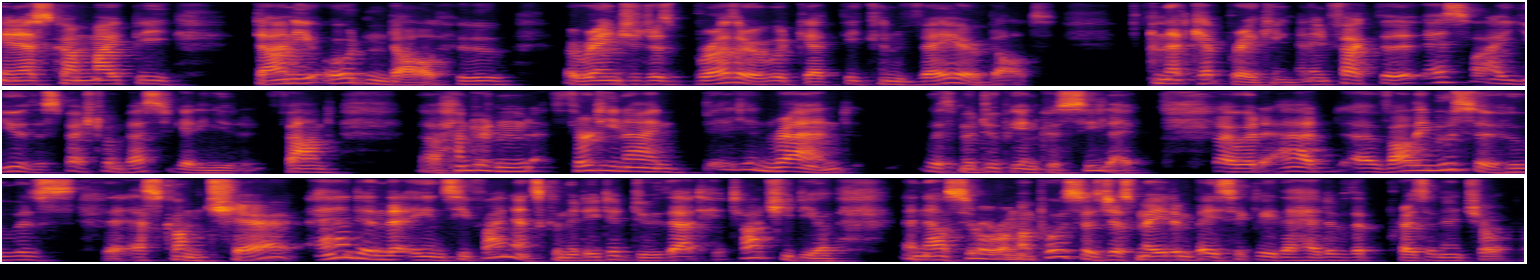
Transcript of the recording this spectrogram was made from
in Eskom might be Danny Odendaal, who arranged that his brother would get the conveyor belt. And that kept breaking. And in fact, the SIU, the Special Investigating Unit, found 139 billion rand with Medupi and Kusile. I would add uh, Valli Moosa, who was the Eskom chair and in the ANC Finance Committee to do that Hitachi deal. And now Cyril Ramaphosa has just made him basically the head of the Presidential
